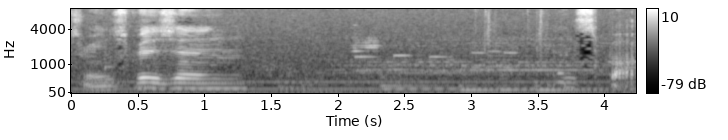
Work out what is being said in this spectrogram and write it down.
Strange Vision. And Spock.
